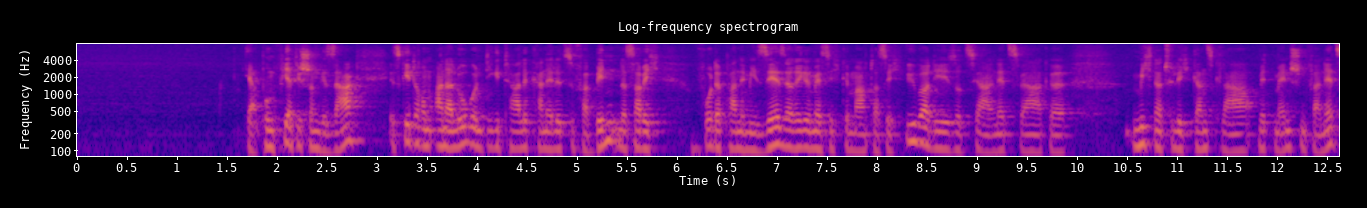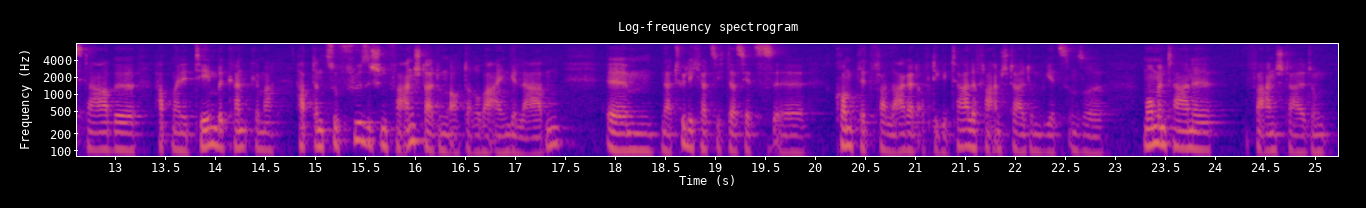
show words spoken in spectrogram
Ja, Punkt 4 hatte ich schon gesagt. Es geht darum, analoge und digitale Kanäle zu verbinden. Das habe ich vor der Pandemie sehr, sehr regelmäßig gemacht, dass ich über die sozialen Netzwerke mich natürlich ganz klar mit Menschen vernetzt habe, habe meine Themen bekannt gemacht, habe dann zu physischen Veranstaltungen auch darüber eingeladen. Ähm, natürlich hat sich das jetzt äh, komplett verlagert auf digitale Veranstaltungen, wie jetzt unsere momentane Veranstaltung.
